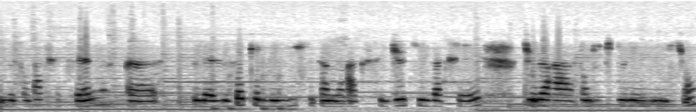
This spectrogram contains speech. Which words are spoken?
ne sont pas chrétiennes, euh, le fait qu'elles existent, c'est un miracle. C'est Dieu qui les a créées. Dieu leur a sans doute donné une mission.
